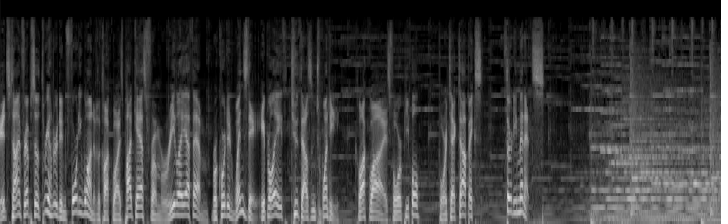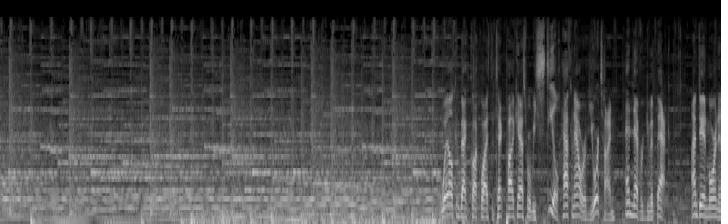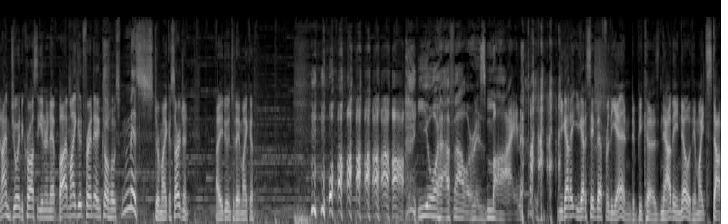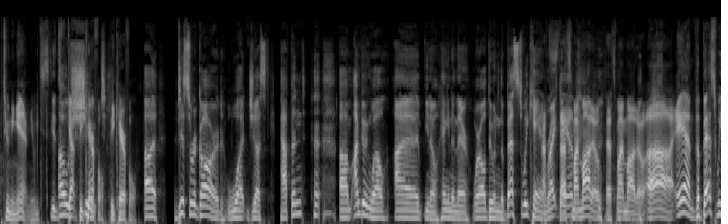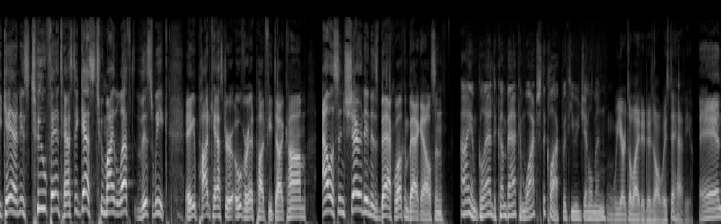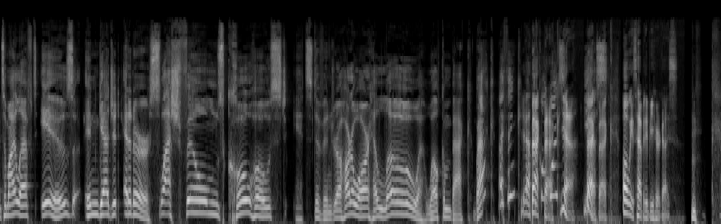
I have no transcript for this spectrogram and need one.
It's time for episode 341 of the Clockwise podcast from Relay FM, recorded Wednesday, April 8th, 2020. Clockwise, four people, four tech topics, 30 minutes. Welcome back to Clockwise, the tech podcast where we steal half an hour of your time and never give it back. I'm Dan Moren, and I'm joined across the internet by my good friend and co-host, Mr. Micah Sargent. How you doing today, Micah? Your half hour is mine. you gotta you gotta save that for the end because now they know they might stop tuning in. Just- you Oh, got- be careful. Be careful. uh, disregard what just happened. um, I'm doing well. I, you know, hanging in there. We're all doing the best we can, That's, right? that's my motto. That's my motto. Ah, and the best we can is two fantastic guests to my left this week. A podcaster over at podfeet.com. Allison Sheridan is back. Welcome back, Allison. I am glad to come back and watch the clock with you, gentlemen. We are delighted as always to have you. And to my left is Engadget editor slash films co-host. It's Devindra Hardawar. Hello, welcome back. Back, I think. Yeah. Back, back. Yeah. Yes. Back, back. Always happy to be here, guys.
